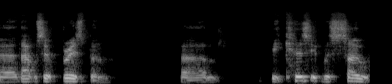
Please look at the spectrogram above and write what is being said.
Uh, that was at Brisbane. Um, because it was so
